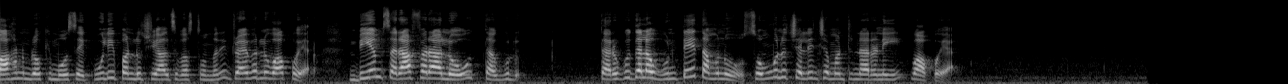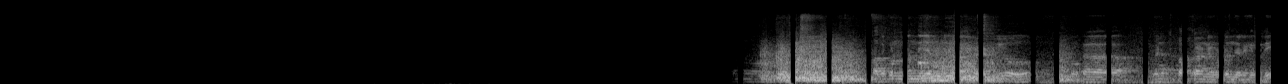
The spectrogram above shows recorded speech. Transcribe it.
వాహనంలోకి మోసే కూలీ పనులు చేయాల్సి వస్తోందని డ్రైవర్లు వాపోయారు. బియ్యం సరఫరాలో తగులు తరుగుదల ఉంటే తమను సొమ్ములు చెల్లించమంటున్నారని వాపోయారు పదకొండు మంది ఎంపీ ఒక వినతి పత్రాన్ని ఇవ్వడం జరిగింది.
